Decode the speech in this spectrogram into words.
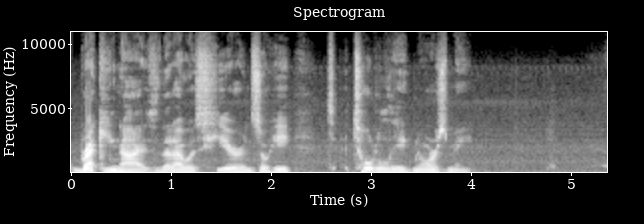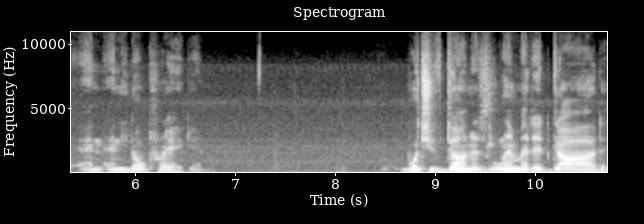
recognize that I was here. And so he t- totally ignores me. And, and you don't pray again. What you've done is limited God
